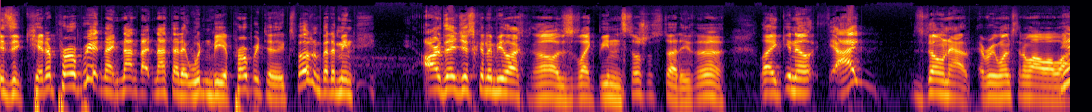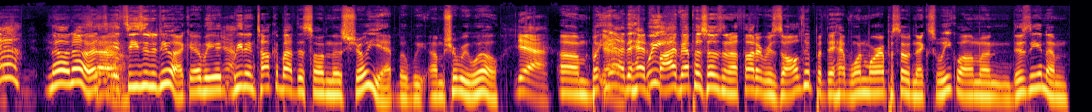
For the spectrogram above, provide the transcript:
Is it kid appropriate? Not not that, not that it wouldn't be appropriate to expose them, but I mean, are they just going to be like, "Oh, this is like being in social studies"? Ugh. Like you know, I zone out every once in a while while Yeah, watching it. no, no, So- it's, it's easy to do. We Yeah. we didn't talk about this on this show yet, but we I'm sure we will. Yeah, Um, but yeah. Yeah. they had We- five episodes, and I thought it resolved it. But they have one more episode next week while I'm on Disney, and I'm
